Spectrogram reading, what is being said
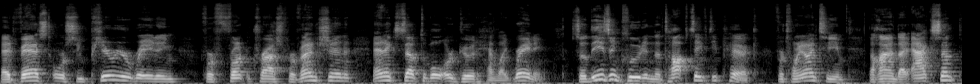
Advanced or superior rating for front crash prevention, and acceptable or good headlight rating. So these include in the top safety pick for 2019 the Hyundai Accent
